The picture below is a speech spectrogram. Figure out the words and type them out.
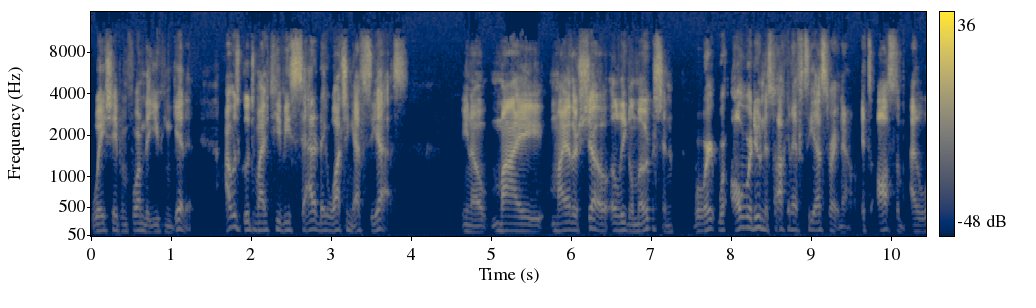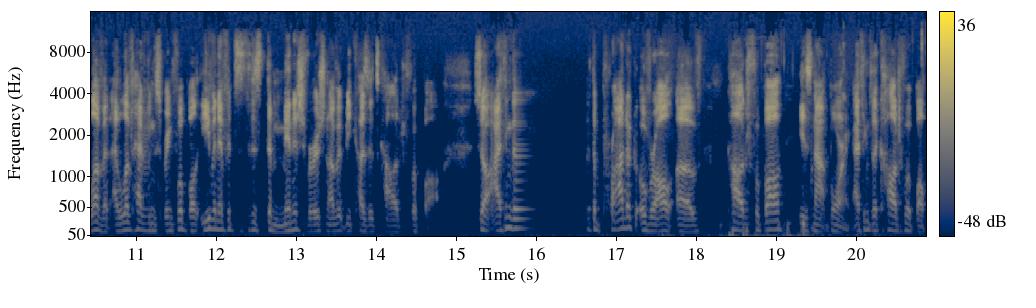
way, shape, and form that you can get it. I was glued to my TV Saturday watching FCS. You know, my my other show, Illegal Motion. We're, we're all we're doing is talking FCS right now. It's awesome. I love it. I love having spring football, even if it's this diminished version of it because it's college football. So I think that the product overall of college football is not boring. I think the college football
